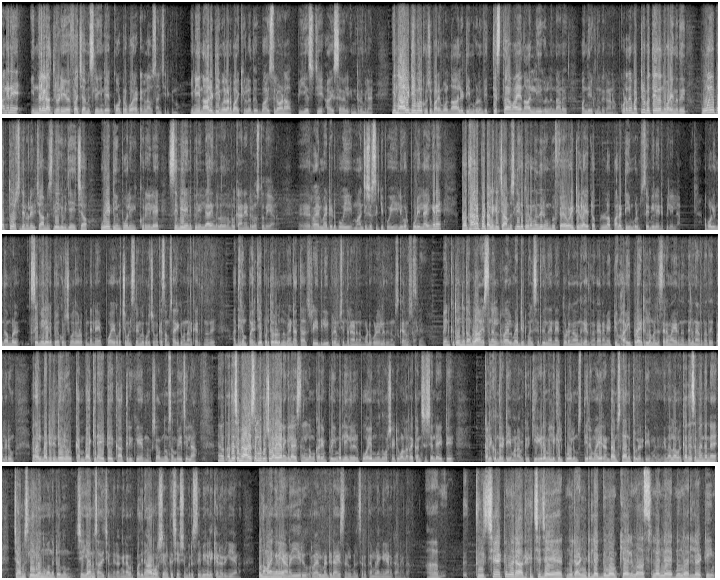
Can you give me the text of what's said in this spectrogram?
അങ്ങനെ ഇന്നലെ രാത്രിയോടെ യു എഫ് ചാമ്പ്യൻസ് ലീഗിന്റെ ക്വാർട്ടർ പോരാട്ടങ്ങൾ അവസാനിച്ചിരിക്കുന്നു. ഇനി നാല് ടീമുകളാണ് ബാക്കിയുള്ളത്. Barcelona P S G Arsenal Inter Milan ഈ നാല് ടീമുകളെ കുറിച്ച് പറയുമ്പോൾ നാല് ടീമുകളും വ്യത്യസ്തമായ നാല് ലീഗുകളിൽ നിന്നാണ് വന്നിരിക്കുന്നത് കാണാം. കൂടാതെ മറ്റൊരു പ്രത്യേകത എന്ന് പറയുന്നത് പോയ പത്ത് വർഷത്തിനുള്ളിൽ ചാമ്പ്യൻസ് ലീഗ് വിജയിച്ച ഒരു ടീം പോലും ഇക്കുറിയിലെ സെമി ലൈനപ്പിൽ ഇല്ല എന്നുള്ളത് നമ്മൾ കാണേണ്ട ഒരു വസ്തുതയാണ് റയൽ മാഡ്രിഡ് പോയി മാഞ്ചസ്റ്റർ സിറ്റി പോയി ലിവർപൂൾ ഇല്ല. ഇങ്ങനെ പ്രധാനപ്പെട്ട അല്ലെങ്കിൽ ചാമ്പ്യൻസ് ലീഗ് തുടങ്ങുന്നതിന് മുമ്പ് ഫേവറേറ്റുകളായിട്ടുള്ള പല ടീമുകളും സെമി ലൈനപ്പിലില്ല അപ്പോൾ ഇന്ന് നമ്മൾ സെമി ലൈനപ്പിനെ കുറിച്ചും അതോടൊപ്പം തന്നെ പോയ കുറച്ച് മത്സരങ്ങളെ കുറിച്ചുമൊക്കെ സംസാരിക്കുമെന്നാണ് കരുതുന്നത്. അധികം പരിചയപ്പെടുത്തലൊന്നും വേണ്ടാത്ത ശ്രീ ദിലീപ് രാമചന്ദ്രനാണ് നമ്മുടെ കൂടെ ഉള്ളത്. നമസ്കാരം സാർ. അപ്പോൾ എനിക്ക് തോന്നുന്നത് നമ്മൾ ആഴ്സണൽ റയൽ മാഡ്രിഡ് മത്സരത്തിൽ തന്നെ തുടങ്ങാമെന്ന് കരുതുന്നു. കാരണം ഏറ്റവും ഹൈപ്പഡായിട്ടുള്ള മത്സരമായിരുന്നു ഇന്നലെ നടന്നത്. പലരും റയൽ മാഡ്രിഡിന്റെ ഒരു കമ്പാക്കിനായിട്ട് കാത്തിരിക്കുകയായിരുന്നു. പക്ഷെ അതൊന്നും സംഭവിച്ചില്ല. അതേസമയം ആഴ്സണലിനെ കുറിച്ച് പറയുകയാണെങ്കിൽ ആഴ്സണൽ നമുക്കറിയാം പ്രീമിയർ ലീഗിൽ ഒരു പോയ മൂന്ന് വർഷമായിട്ട് വളരെ കൺസിസ്റ്റന്റ് ആയിട്ട് കളിക്കുന്ന ഒരു ടീമാണ്. അവർക്ക് കിരീടമില്ലെങ്കിൽ പോലും സ്ഥിരമായി രണ്ടാം സ്ഥാനത്തുള്ള ഒരു ടീമാണ്. എന്നാൽ അവർക്ക് അതേസമയം തന്നെ ചാമ്പ്യൻസ് ലീഗിലൊന്നും വന്നിട്ടൊന്നും ചെയ്യാനും സാധിച്ചിരുന്നില്ല. അങ്ങനെ അവർ പതിനാറ് വർഷങ്ങൾക്ക് ശേഷം ഒരു സെമി കളിക്കാൻ ഒരുങ്ങുകയാണ്. അപ്പോൾ നമ്മൾ എങ്ങനെയാണ് ഈ ഒരു റയൽ മാഡ്രിഡ് ഐസണൽ മത്സരത്തെ നമ്മൾ എങ്ങനെയാണ് കാണേണ്ടത്? തീർച്ചയായിട്ടും ഒരു അർഹിച്ച ജയമായിരുന്നു. രണ്ട് ലെഗ് നോക്കിയാലും ആസ്ട്രേലിയ തന്നെയായിരുന്നു നല്ല ടീം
